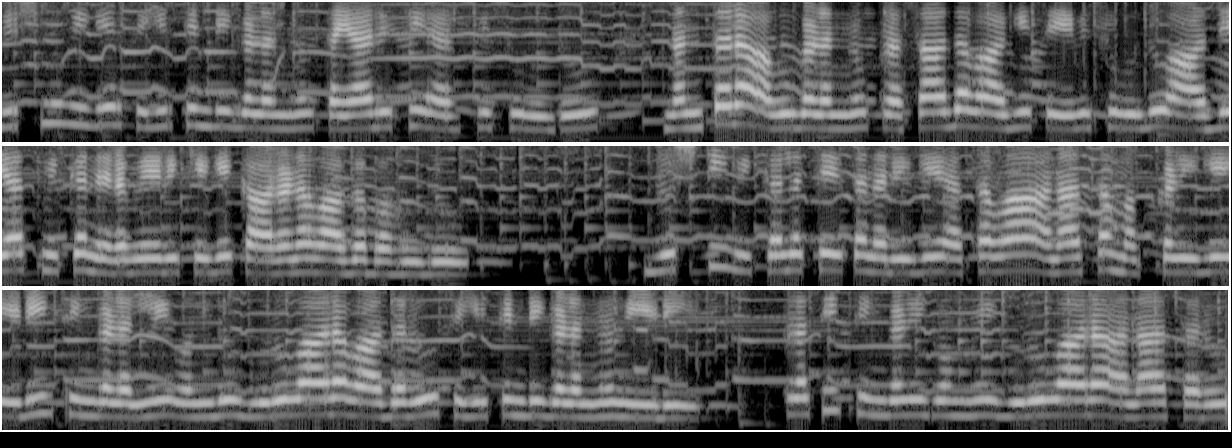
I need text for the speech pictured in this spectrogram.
ವಿಷ್ಣುವಿಗೆ ಸಿಹಿತಿಂಡಿಗಳನ್ನು ತಯಾರಿಸಿ ಅರ್ಪಿಸುವುದು, ನಂತರ ಅವುಗಳನ್ನು ಪ್ರಸಾದವಾಗಿ ಸೇವಿಸುವುದು ಆಧ್ಯಾತ್ಮಿಕ ನೆರವೇರಿಕೆಗೆ ಕಾರಣವಾಗಬಹುದು. ದೃಷ್ಟಿ ವಿಕಲಚೇತನರಿಗೆ ಅಥವಾ ಅನಾಥ ಮಕ್ಕಳಿಗೆ ಇಡೀ ತಿಂಗಳಲ್ಲಿ ಒಂದು ಗುರುವಾರವಾದರೂ ಸಿಹಿತಿಂಡಿಗಳನ್ನು ನೀಡಿ. ಪ್ರತಿ ತಿಂಗಳಿಗೊಮ್ಮೆ ಗುರುವಾರ ಅನಾಥರು,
